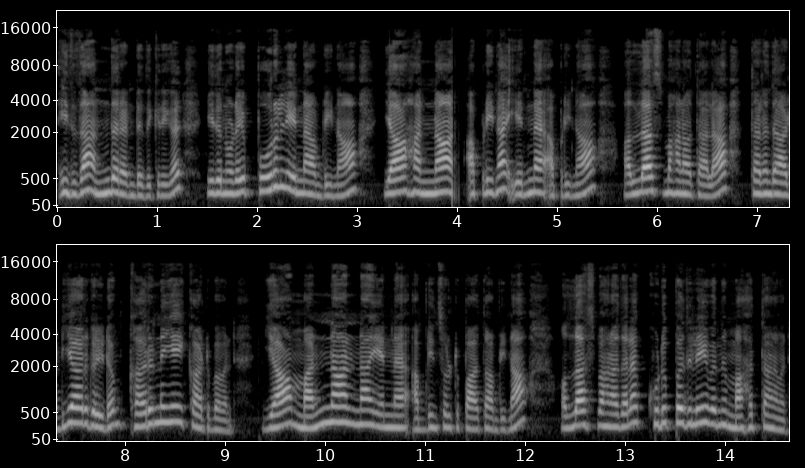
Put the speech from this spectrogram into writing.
இதுதான் அந்த ரெண்டு திக்ரிகள் இதனுடைய பொருள் என்ன அப்படின்னா யா ஹன்னான் அப்படின்னா என்ன அப்படின்னா அல்லாஸ் மஹானோதாலா தனது அடியார்களிடம் கருணையை காட்டுபவன். யா மன்னான்னா என்ன அப்படின்னு சொல்லிட்டு பார்த்தோம் அப்படின்னா அல்லாஹ் சுப்ஹானஹு கொடுப்பதிலே வந்து மகத்தானவன்.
